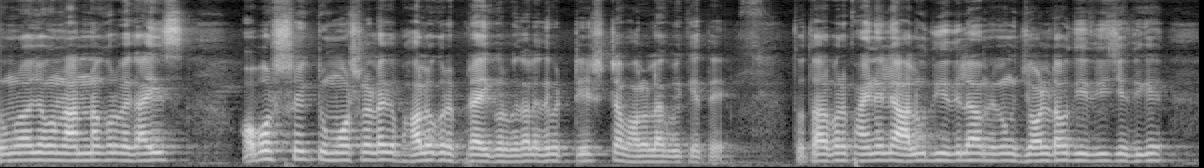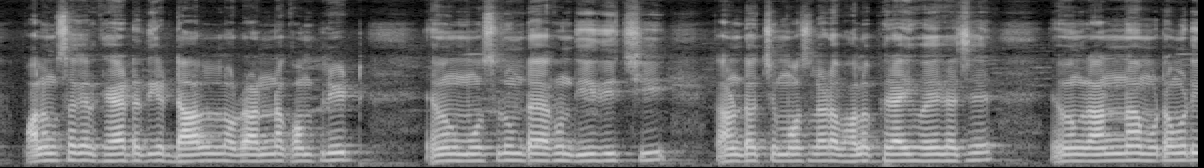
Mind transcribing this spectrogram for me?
তোমরাও যখন রান্না করবে গাইস অবশ্যই একটু মশলাটাকে ভালো করে ফ্রাই করবে, তাহলে দেখবে টেস্টটা ভালো লাগবে খেতে। তো তারপরে ফাইনালি আলু দিয়ে দিলাম এবং জলটাও দিয়ে দিয়েছি এদিকে। পালং শাকের ঘ্যাটা দিয়ে ডাল রান্না কমপ্লিট এবং মশরুমটা এখন দিয়ে দিচ্ছি। কারণটা হচ্ছে মশলাটা ভালো ফ্রাই হয়ে গেছে এবং রান্না মোটামুটি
